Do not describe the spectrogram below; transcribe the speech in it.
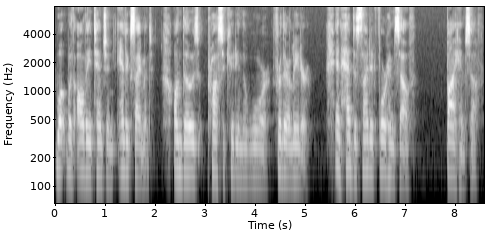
what with all the attention and excitement on those prosecuting the war for their leader, and had decided for himself, by himself,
